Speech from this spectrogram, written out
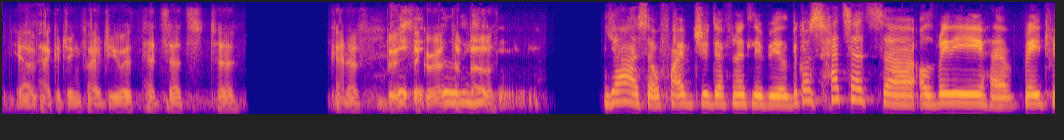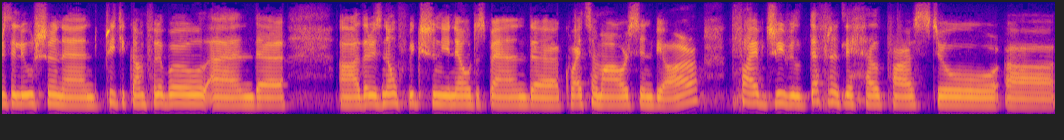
yeah, packaging 5G with headsets to kind of boost the growth of both. Yeah, so 5G definitely will because headsets uh, already have great resolution and pretty comfortable, and uh, uh, there is no friction, you know, to spend uh, quite some hours in VR. 5G will definitely help us to uh,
